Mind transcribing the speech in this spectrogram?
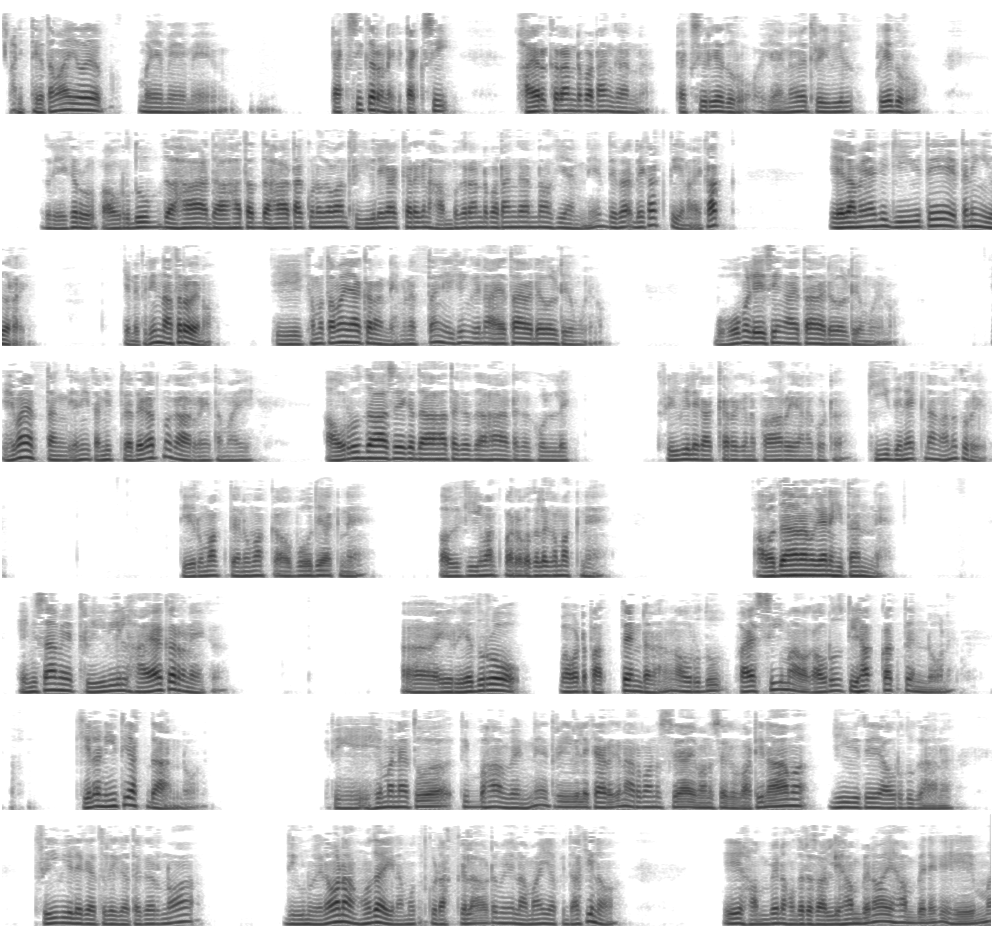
අනිත් එක තමයි ඔය මේ මේ මේ ටැක්සි කරන එක. ටැක්සි හයර් කරන්න පටන් ගන්න. ටැක්සි රියදුරෝ. ඒ කියන්නේ ඔය 3 wheel රියදුරෝ. ඒතර ඒක අවුරුදු 10 17ක් 18ක් වුණ ගමන් 3 wheel එකක් අරගෙන හම්බ කරන්න පටන් ගන්නවා කියන්නේ දෙකක් තියෙනවා. එකක් ඒ ළමයාගේ ජීවිතේ එතනින් ඉවරයි. කියන්නේ එතනින් නතර වෙනවා. ඒකම තමයි යා කරන්නේ. එහෙම නැත්නම් ඒකෙන් වෙන අයථා වැඩවලට යමු වෙනවා. බොහොම ලේසියෙන් අයථා වැඩවලට යමු වෙනවා. එහෙම නැත්නම් යනි තනිත් වැදගත්ම කාරණේ තමයි අවුරුදු 16ක 17ක 18ක කොල්ලෙක් ත්‍රිවිල් එකක් අරගෙන පාරේ යනකොට කී දෙනෙක් නම් අනතුරේද? තේරුමක් දැනුමක් අවබෝධයක් නැහැ. වගකීමක් පරපතලකමක් නැහැ. අවදානම ගැන හිතන්නේ නැහැ. ඒ නිසා මේ ත්‍රිවිල් 6 කරන එක ඒ රියදුරෝ බවට පත් වෙන්න නම් අවුරුදු වයස් සීමාවක් අවුරුදු 30ක්වත් වෙන්න ඕනේ. කියලා නීතියක් දාන්න ඕනේ. ඉතින් එහෙම නැතුව තිබ්බහම වෙන්නේ ත්‍රිවිල් එක අරගෙන අර මිනිස්සයා ඒ මිනිස්සයාගේ වටිනාම ජීවිතයේ අවුරුදු ගාන ත්‍රිවිල් එක ඇතුලේ ගත කරනවා දිනු වෙනවා නම් හොඳයි. නමුත් ගොඩක් වෙලාවට මේ ළමයි අපි දකිනවා ඒ හම්බෙන හොඳට සල්ලි හම්බෙනවා. ඒ හම්බෙන එක හේම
